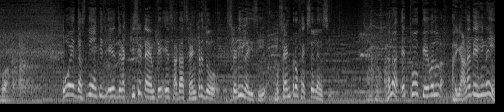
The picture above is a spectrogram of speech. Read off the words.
ਵਾਹ। ਉਹ ਇਹ ਦੱਸਦੇ ਆ ਕਿ ਇਹ ਜਿਹੜਾ ਕਿਸੇ ਟਾਈਮ ਤੇ ਇਹ ਸਾਡਾ ਸੈਂਟਰ ਜੋ ਸਟੱਡੀ ਲਈ ਸੀ ਉਹ ਸੈਂਟਰ ਆਫ ਐਕਸਲੈਂਸ ਸੀ। ਹੈ ਨਾ ਇੱਥੋਂ ਕੇਵਲ ਹਰਿਆਣਾ ਦੇ ਹੀ ਨਹੀਂ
